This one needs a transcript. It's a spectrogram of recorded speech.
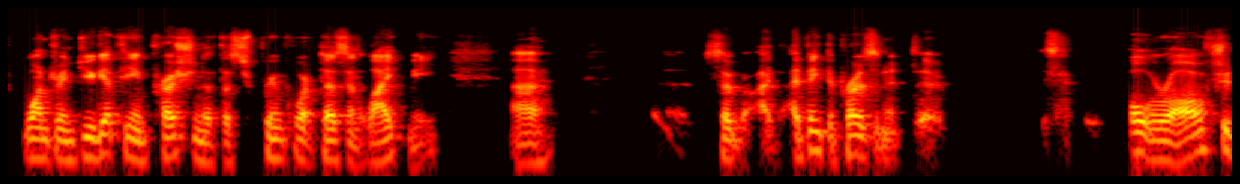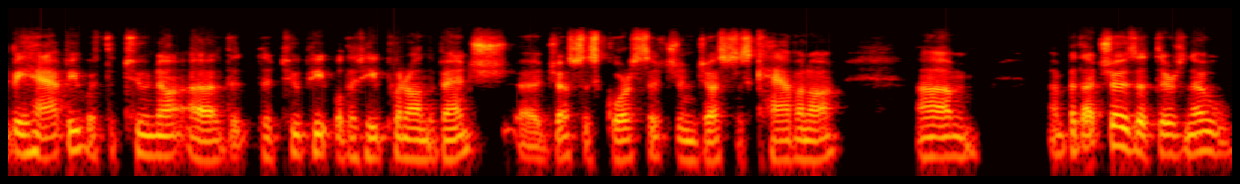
wondering, Do you get the impression that the Supreme Court doesn't like me? Uh, so I, I, think the president uh, overall should be happy with the two, uh, the, the, two people that he put on the bench, uh, Justice Gorsuch and Justice Kavanaugh. Um, but that shows that there's no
